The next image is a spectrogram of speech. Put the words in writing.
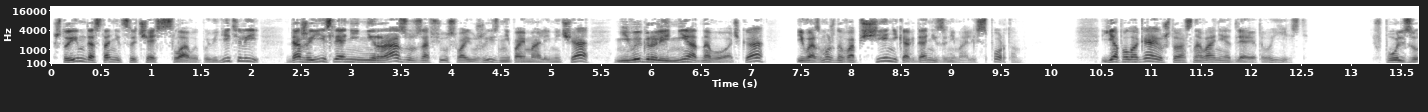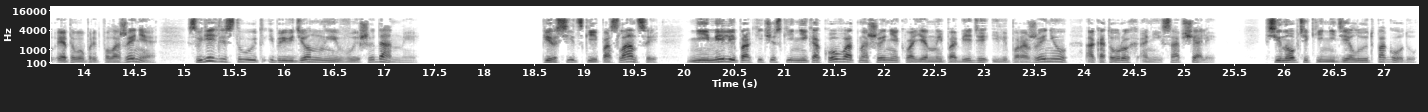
что им достанется часть славы победителей, даже если они ни разу за всю свою жизнь не поймали мяча, не выиграли ни одного очка и, возможно, вообще никогда не занимались спортом? Я полагаю, что основания для этого есть. В пользу этого предположения свидетельствуют и приведенные выше данные. Персидские посланцы не имели практически никакого отношения к военной победе или поражению, о которых они сообщали. Синоптики не делают погоду,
